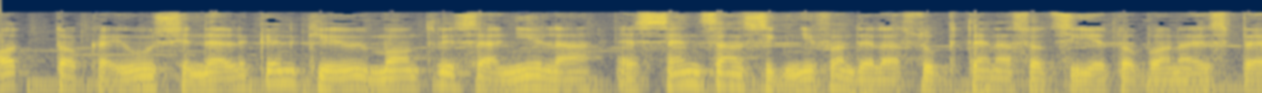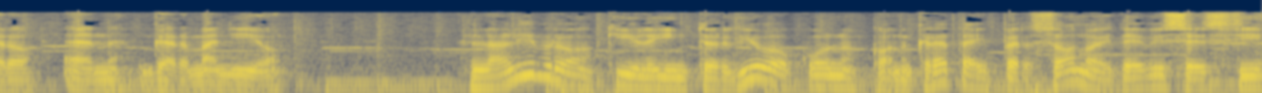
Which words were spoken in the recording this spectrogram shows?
Otto kaj Usi Nelken, kiuj montris al ni la esencan signifon de la subtena societo Bona Espero en Germanio. La libro qui le intervjuo kun konkretaj personoj devis esti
